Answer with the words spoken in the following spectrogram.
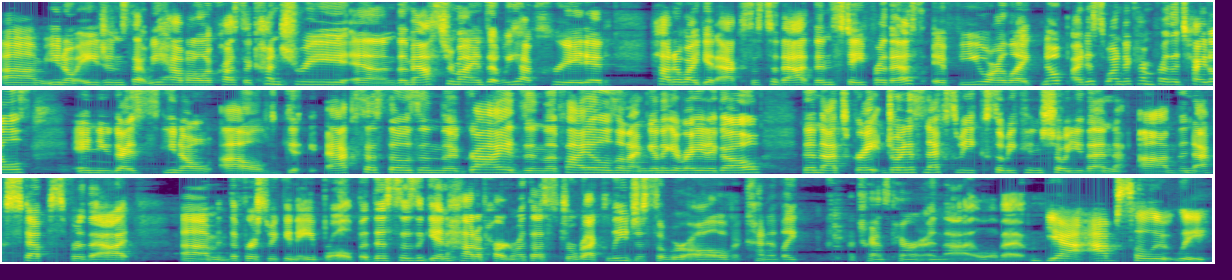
um, you know, agents that we have all across the country and the masterminds that we have created. How do I get access to that? Then stay for this. If you are like, nope, I just wanted to come for the titles and you guys, you know, I'll get access those in the guides and the files and I'm going to get ready to go, then that's great. Join us next week so we can show you then um, the next steps for that um, the first week in April. But this is again how to partner with us directly, just so we're all kind of like transparent in that a little bit. Yeah, absolutely.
